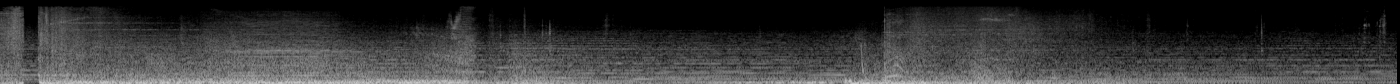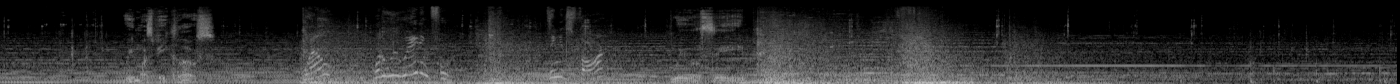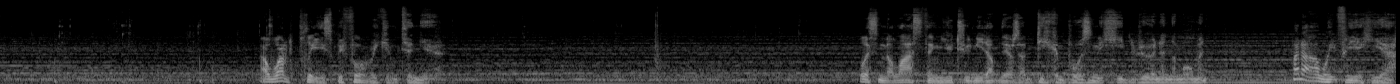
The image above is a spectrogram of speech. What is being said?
A word, please, before we continue. Listen, the last thing you two need up there is a decomposing heat ruining the moment. Why don't I wait for you here?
